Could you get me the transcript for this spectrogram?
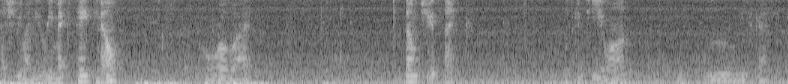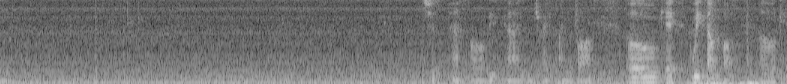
That should be my new remix tape, you know? Worldwide. Don't you think? Let's continue on. Ooh, these guys again. Let's just pass all these guys and try to find the boss. Okay, we found the boss. Okay.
